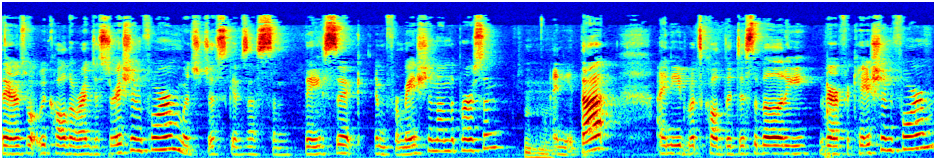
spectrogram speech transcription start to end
There's what we call the registration form which just gives us some basic information on the person. Mm-hmm. i need that I need what's called the disability verification form.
